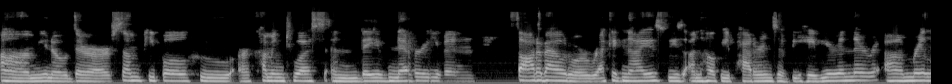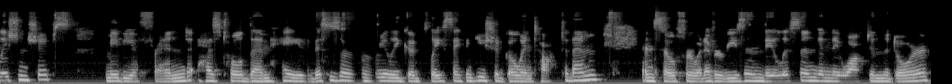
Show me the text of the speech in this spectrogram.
Um, you know there are some people who are coming to us and they've never even thought about or recognized these unhealthy patterns of behavior in their um, relationships. Maybe a friend has told them, hey, this is a really good place. I think you should go and talk to them. And so, for whatever reason, they listened and they walked in the door.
